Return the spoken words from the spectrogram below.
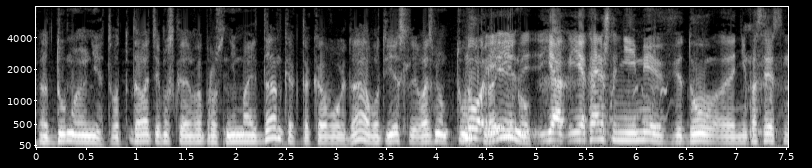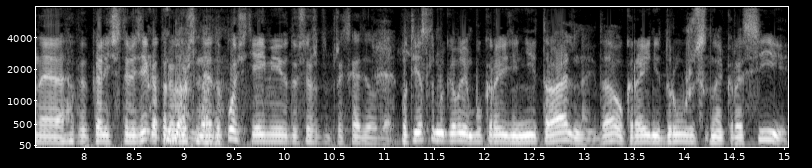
Э, думаю, нет. Вот давайте мы скажем вопрос не Майдан как таковой, да, а вот если возьмем ту Но ну, Украину... Я, я, конечно, не имею в виду э, непосредственное количество людей, которые да, вышли да, на эту площадь, я имею в виду все, что происходило дальше. Вот если мы говорим об Украине нейтральной, да, Украине дружественной к России,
